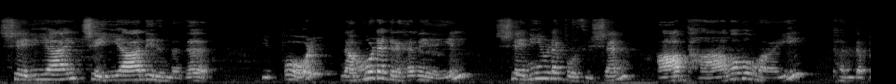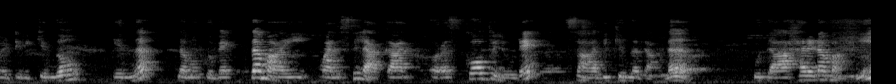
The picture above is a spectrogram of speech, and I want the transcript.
ശരിയായി ചെയ്യാതിരുന്നത്. ഇപ്പോൾ നമ്മുടെ ഗ്രഹനിലയിൽ ശനിയുടെ പൊസിഷൻ ആ ഭാവവുമായി ബന്ധപ്പെട്ടിരിക്കുന്നു എന്ന് നമുക്ക് വ്യക്തമായി മനസ്സിലാക്കാൻ ഹൊറസ്കോപ്പിലൂടെ സാധിക്കുന്നതാണ്. ഉദാഹരണമായി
